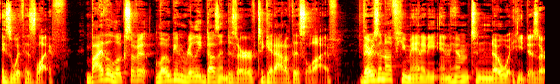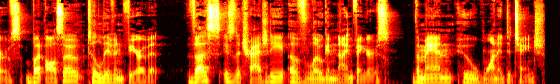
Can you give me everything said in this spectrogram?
is with his life. By the looks of it, Logen really doesn't deserve to get out of this alive. There's enough humanity in him to know what he deserves, but also to live in fear of it. Thus is the tragedy of Logen Nine Fingers, the man who wanted to change.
